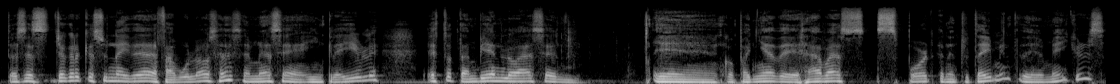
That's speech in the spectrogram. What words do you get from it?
Entonces yo creo que es una idea fabulosa, se me hace increíble. Esto también lo hacen eh, compañía de Havas Sport and Entertainment, de Makers.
